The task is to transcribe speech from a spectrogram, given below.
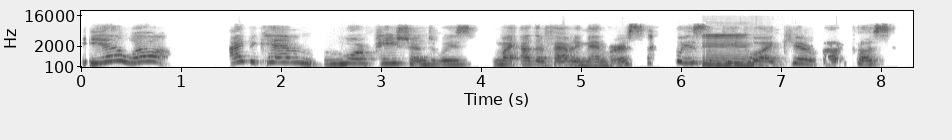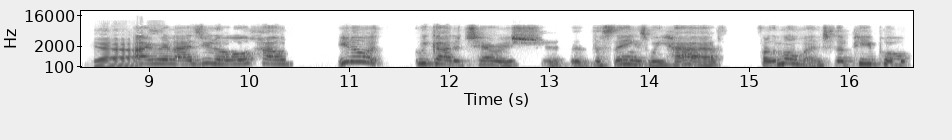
Yeah, well, I became more patient with my other family members, with Mm. people I care about, because Yeah. I realized, you know, how, you know, we got to cherish the, the things we have for the moment, the people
